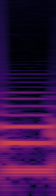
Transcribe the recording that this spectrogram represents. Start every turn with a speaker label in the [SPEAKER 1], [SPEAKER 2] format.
[SPEAKER 1] Hi,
